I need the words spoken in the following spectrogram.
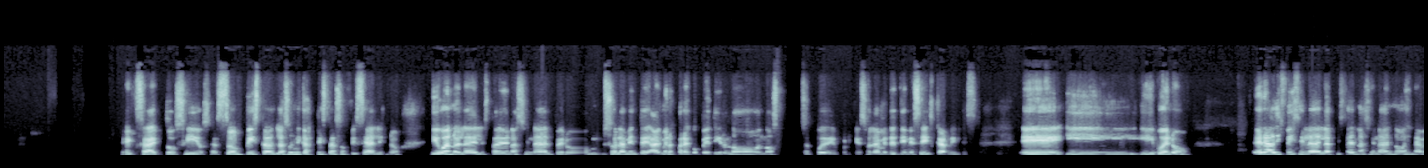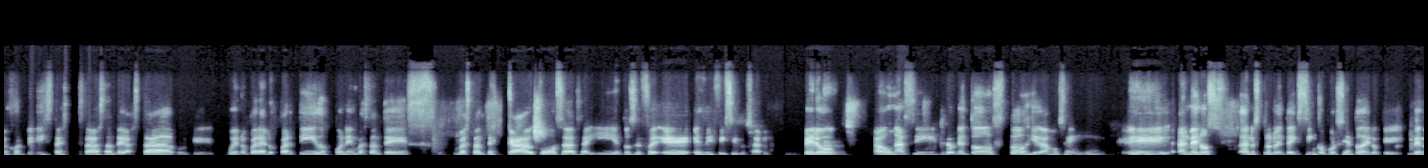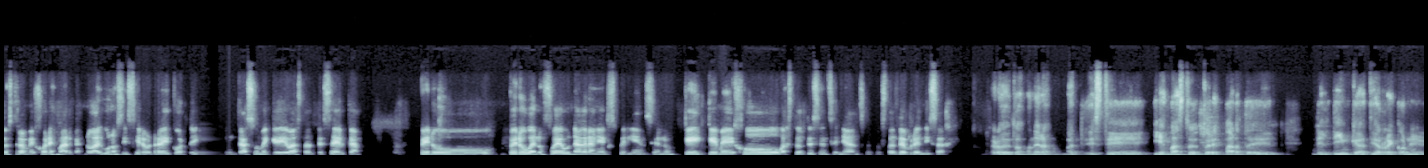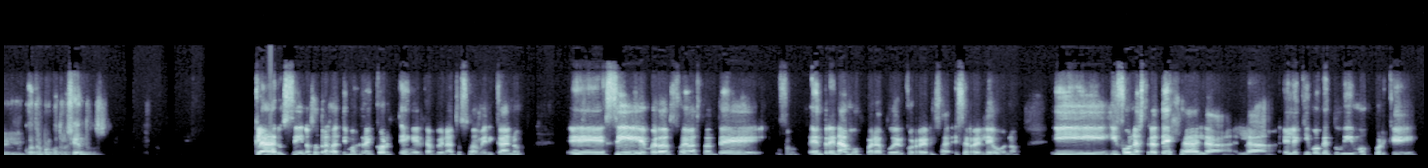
Exacto, sí, o sea, son pistas, las únicas pistas oficiales, ¿no? Y bueno, la del Estadio Nacional, pero solamente, al menos para competir, no, no se puede, porque solamente tiene seis carriles. Eh, y, y, bueno, era difícil, la de la pista nacional no es la mejor pista, está bastante gastada porque, bueno, para los partidos ponen bastantes, bastantes cosas ahí, entonces fue, eh, es difícil usarla. Pero aún así creo que todos, todos llegamos en, eh, al menos a nuestro 95% de, lo que, de nuestras mejores marcas, ¿no? Algunos hicieron récord, en mi caso me quedé bastante cerca, pero, pero bueno, fue una gran experiencia, ¿no? Que, que me dejó bastantes enseñanzas, bastante aprendizaje. Claro, de todas maneras, este, y es más, tú, tú eres parte del, del team que batió récord en el 4x400. Claro, sí, nosotros batimos récord en el campeonato sudamericano. Eh, sí, en verdad fue bastante, entrenamos para poder correr esa, ese relevo, ¿no? Y, fue una estrategia el equipo que tuvimos porque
